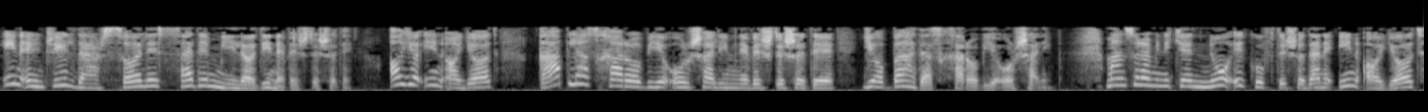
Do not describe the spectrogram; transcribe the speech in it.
این انجیل در سال صد میلادی نوشته شده. آیا این آیات قبل از خرابی اورشلیم نوشته شده یا بعد از خرابی اورشلیم؟ منظورم اینه که نوع گفته شدن این آیات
